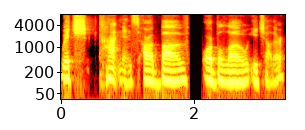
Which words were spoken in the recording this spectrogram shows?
which continents are above or below each other.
